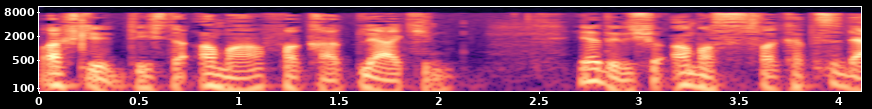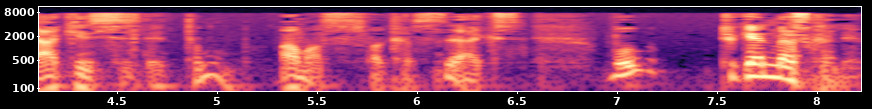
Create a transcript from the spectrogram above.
Başlıyor dedi işte ama fakat lakin. Ya dedi şu amasız fakatsız lakinsiz dedi tamam mı? Amasız fakatsız lakinsiz. Bu tükenmez kalem.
